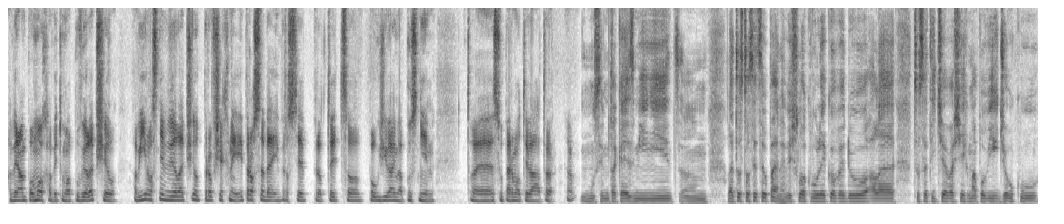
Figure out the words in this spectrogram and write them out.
aby nám pomohl, aby tu mapu vylepšil, aby ji vlastně vylepšil pro všechny, i pro sebe, i prostě pro ty, co používají mapu s ním. To je super motivátor. Jo. Musím také zmínit, um, letos to sice úplně nevyšlo kvůli covidu, ale co se týče vašich mapových joků,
